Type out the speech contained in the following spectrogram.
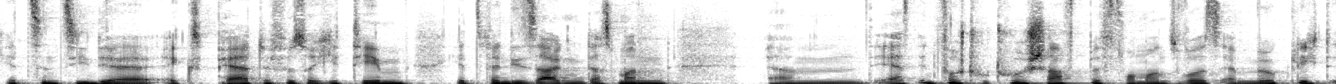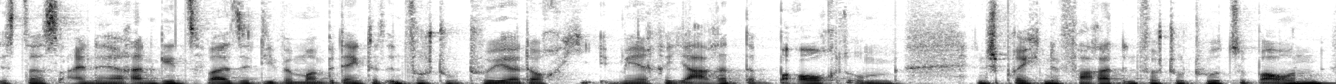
Jetzt sind Sie der Experte für solche Themen. Jetzt, wenn die sagen, dass man ähm, erst Infrastruktur schafft, bevor man sowas ermöglicht, ist das eine Herangehensweise, die, wenn man bedenkt, dass Infrastruktur ja doch mehrere Jahre braucht, um entsprechende Fahrradinfrastruktur zu bauen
